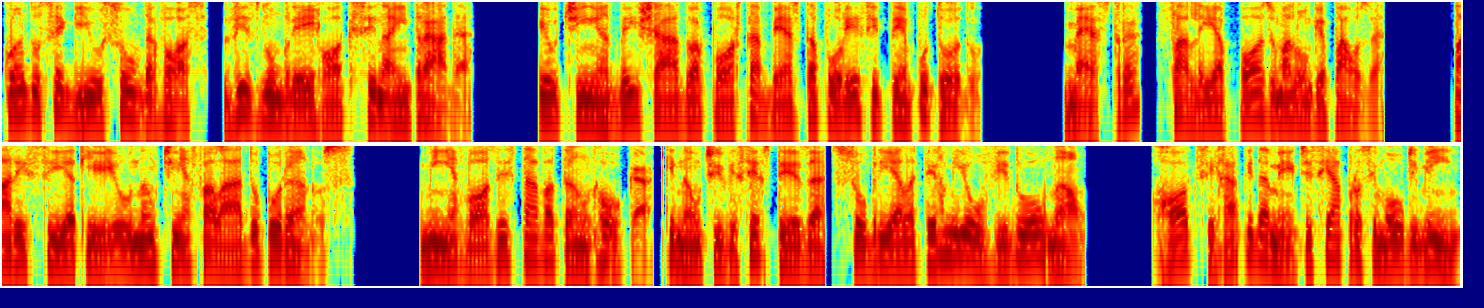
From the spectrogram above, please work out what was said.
Quando segui o som da voz, vislumbrei Roxy na entrada. Eu tinha deixado a porta aberta por esse tempo todo. Mestra, falei após uma longa pausa. Parecia que eu não tinha falado por anos. Minha voz estava tão rouca que não tive certeza sobre ela ter me ouvido ou não. Roxy rapidamente se aproximou de mim.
